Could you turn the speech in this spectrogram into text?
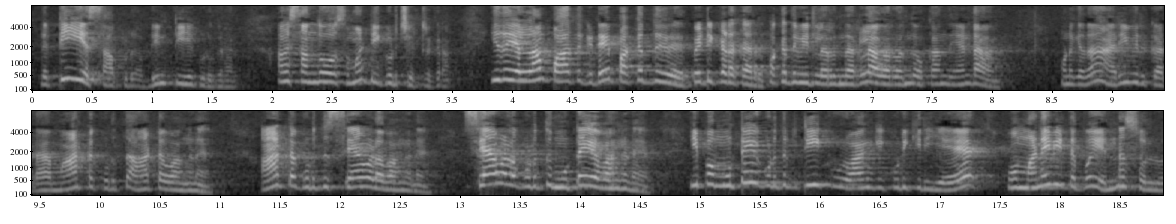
இந்த டீயை சாப்பிடு அப்படின்னு டீயை கொடுக்குறாரு. அவன் சந்தோஷமாக டீ குடிச்சிட்டு இருக்கிறான். இதையெல்லாம் பார்த்துக்கிட்டே பக்கத்து பெட்டி கடைக்காரர் பக்கத்து வீட்டில் இருந்தார்ல அவர் வந்து உட்காந்து ஏன்டா உனக்கு எதாவது அறிவு இருக்காடா? மாட்டை கொடுத்து ஆட்டை வாங்கினேன் ஆட்டை கொடுத்து சேவலை வாங்கினேன் சேவலை கொடுத்து முட்டையை வாங்கினேன் இப்போ முட்டையை கொடுத்துட்டு டீ கு- வாங்கி குடிக்கிறியே உன் மனைவிட்ட போய் என்ன சொல்வ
